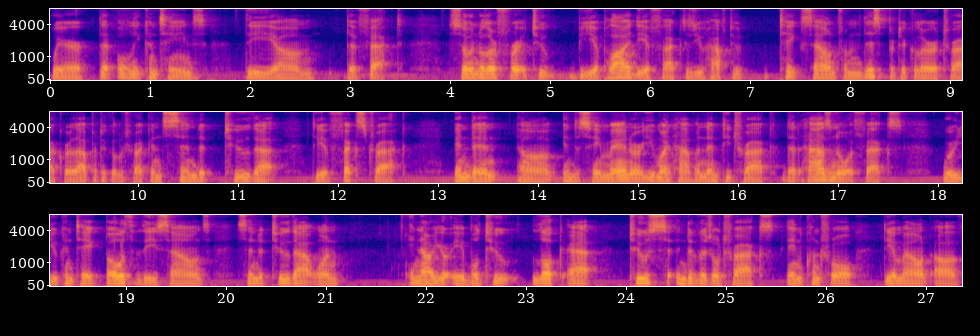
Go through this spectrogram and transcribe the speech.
where that only contains the, um, the effect. So in order for it to be applied, the effect is you have to take sound from this particular track or that particular track and send it to that the effects track. And then uh, in the same manner, you might have an empty track that has no effects where you can take both of these sounds, send it to that one, and now you're able to look at two individual tracks and control the amount of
